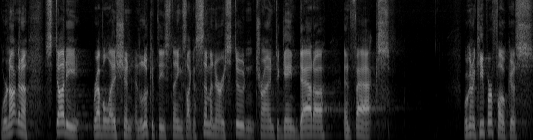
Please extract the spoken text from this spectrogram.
We're not going to study Revelation and look at these things like a seminary student trying to gain data and facts. We're going to keep our focus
